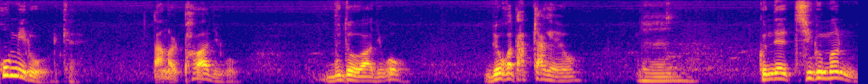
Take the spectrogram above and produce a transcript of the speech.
호미로 이렇게 땅을 파가지고 묻어가지고 묘가 납작해요. 네. 근데 지금은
